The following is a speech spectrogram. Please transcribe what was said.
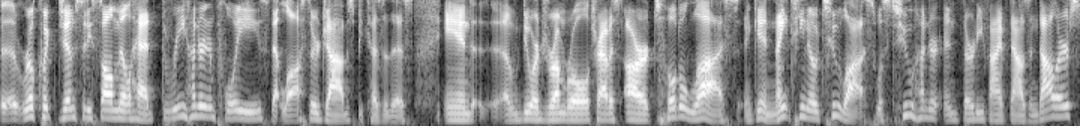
Uh, real quick, Gem City Sawmill had 300 employees that lost their jobs because of this. And uh, do our drum roll, Travis. Our total loss, again, 1902 loss, was $235,000.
